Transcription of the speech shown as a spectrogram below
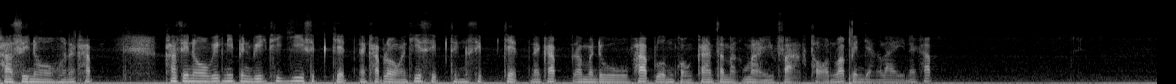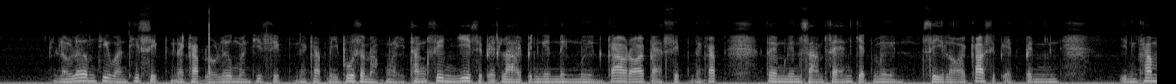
คาสิโนนะครับคาสิโนวิกนี้เป็นวิกที่ 27 นะครับระหว่างที่ 10 ถึง 17 นะครับ เรามาดูภาพรวมของการสมัครใหม่ฝากถอนว่าเป็นอย่างไรนะครับ เราเริ่มที่วันที่ 10 นะครับ เราเริ่มวันที่ 10 นะครับ มีผู้สมัครใหม่ทั้งสิ้น 21รายเป็นเงิน 1980 นะครับ เติมเงิน 374,491 เป็น อินคัม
